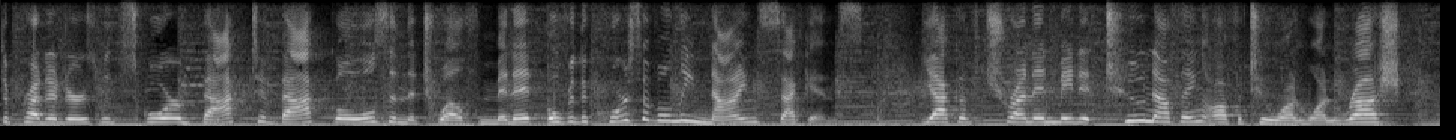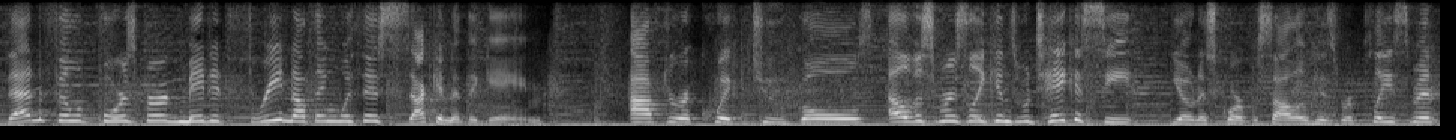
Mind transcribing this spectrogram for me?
The Predators would score back to back goals in the 12th minute over the course of only 9 seconds. Yakov Trenin made it 2 0 off a 2 on 1 rush, then Filip Forsberg made it 3 0 with his second of the game. After a quick two goals, Elvis Merzlikins would take a seat, Joonas Korpisalo his replacement,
